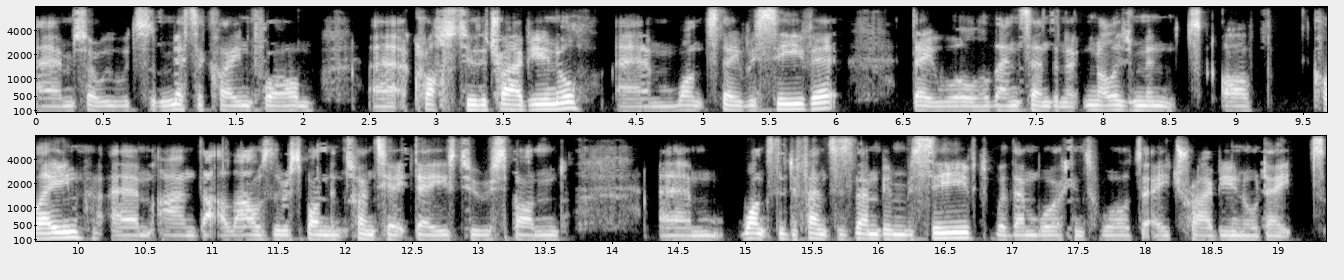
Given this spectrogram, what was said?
Um, so we would submit a claim form uh, across to the tribunal. Um, once they receive it, they will then send an acknowledgement of claim um, and that allows the respondent 28 days to respond. Um, once the defence has then been received, we're then working towards a tribunal date.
